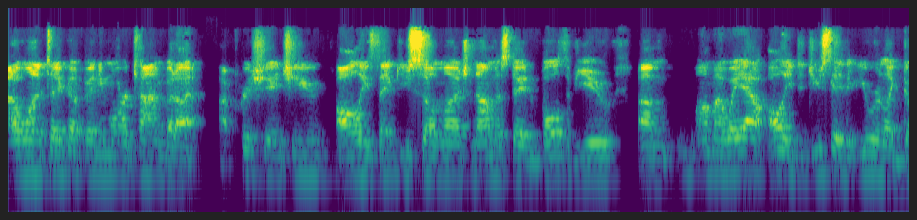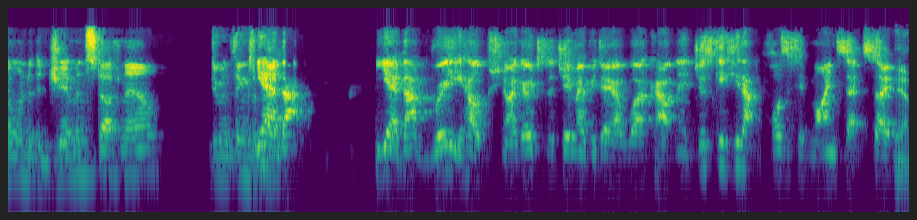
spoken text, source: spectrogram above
I don't want to take up any more time, but I, I appreciate you. Oli, thank you so much. Namaste to both of you. Um, on my way out, Oli, did you say that you were like going to the gym and stuff now? Doing things? Yeah, that yeah, that really helps. You know, I go to the gym every day, I work out, and it just gives you that positive mindset. So yeah.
